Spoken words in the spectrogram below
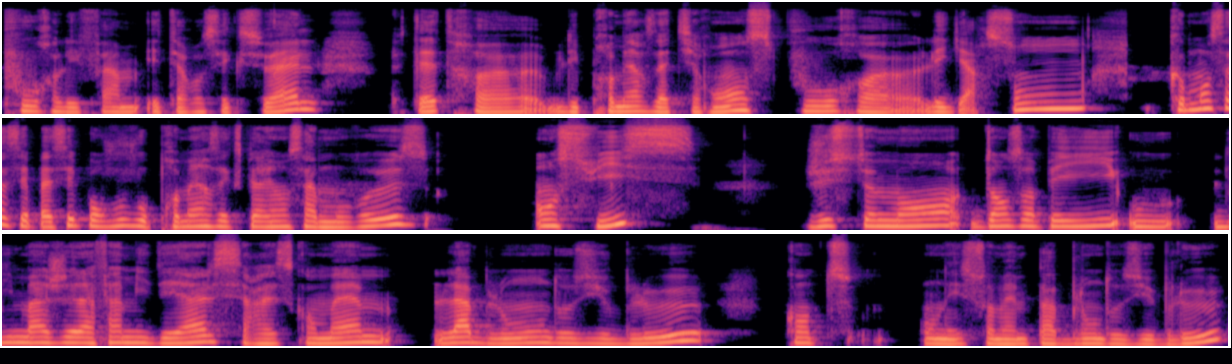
pour les femmes hétérosexuelles, peut-être euh, les premières attirances pour euh, les garçons. Comment ça s'est passé pour vous, vos premières expériences amoureuses en Suisse, justement dans un pays où l'image de la femme idéale, ça reste quand même la blonde aux yeux bleus, quand on n'est soi-même pas blonde aux yeux bleus?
